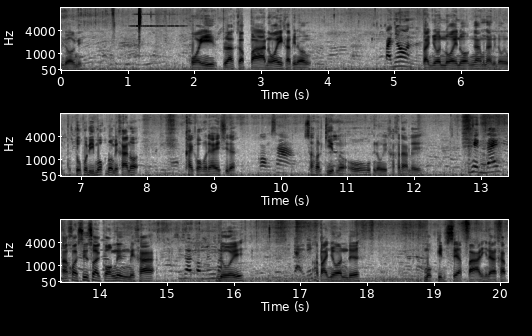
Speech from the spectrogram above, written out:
พี่น้องนี่ หอยแล้วกับปลาน้อยครับพี่น้องปลาย่อนปลาย้อนน้อยเนาะง่ามขนาดพี่น้องตัวพอดีมกเนาะเมค้าเนาะใครกองเขาได้สินะกองซ่าสามพันกีบเนาะโอ้พี่น้องเลยขนาดเลย เห็นได้อะขอซื้อซอยกองหนึ่งเมค้าซีซอยกองนึงโดยใหญ่ได้เอาปลาย้อนเด้อมกกินแซ่บปลานี่นะครับ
